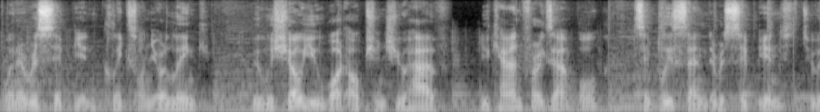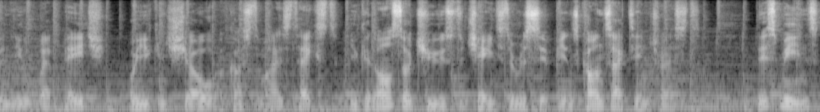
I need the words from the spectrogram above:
when a recipient clicks on your link. We will show you what options you have. You can, for example, simply send the recipient to a new web page, or you can show a customized text. You can also choose to change the recipient's contact interest. This means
